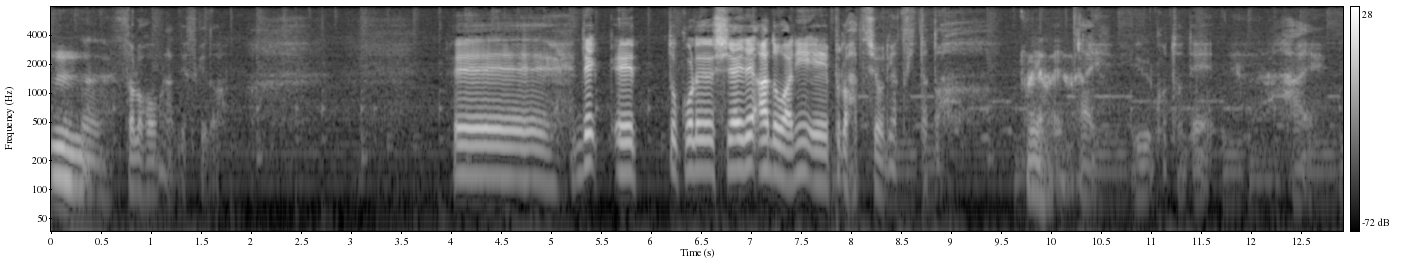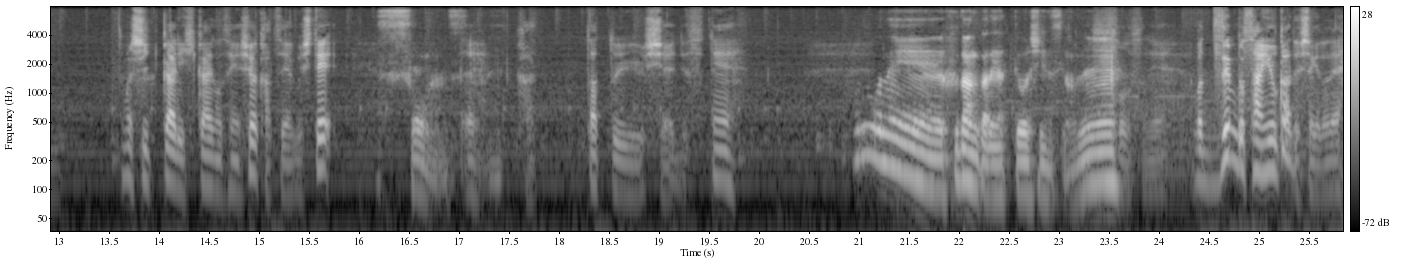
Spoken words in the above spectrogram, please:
う。うんん、ソロホームなんですけどえーでえーっとこれ試合でアドアに、えープロ初勝利がついたとはいはいはい。はい、いうことで、はいまあ、しっかり控えの選手が活躍して、そうなんですよえ。勝ったという試合ですね。これをね、普段からやってほしいんですよねそう。ですねまあ、全部三遊間でしたけどね、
